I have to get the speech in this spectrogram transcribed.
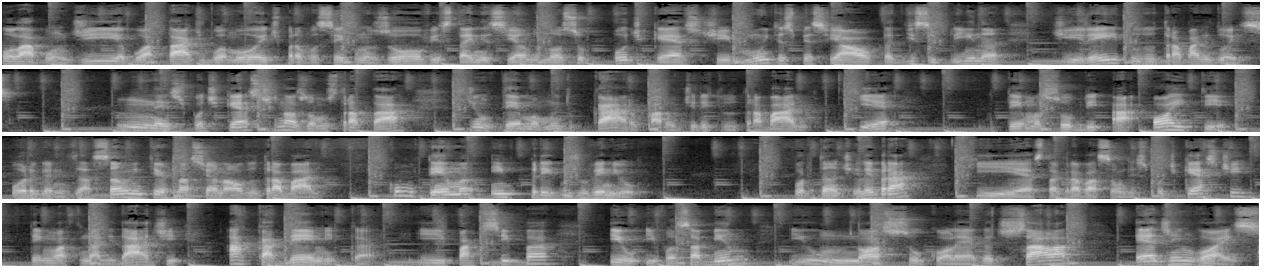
Olá, bom dia, boa tarde, boa noite para você que nos ouve. Está iniciando o nosso podcast muito especial da disciplina Direito do Trabalho 2. Neste podcast, nós vamos tratar de um tema muito caro para o direito do trabalho, que é o tema sobre a OIT, Organização Internacional do Trabalho, com o tema emprego juvenil. Importante lembrar que esta gravação desse podcast tem uma finalidade acadêmica e participa eu, Ivan Sabino, e o nosso colega de sala, Edgen Góes.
